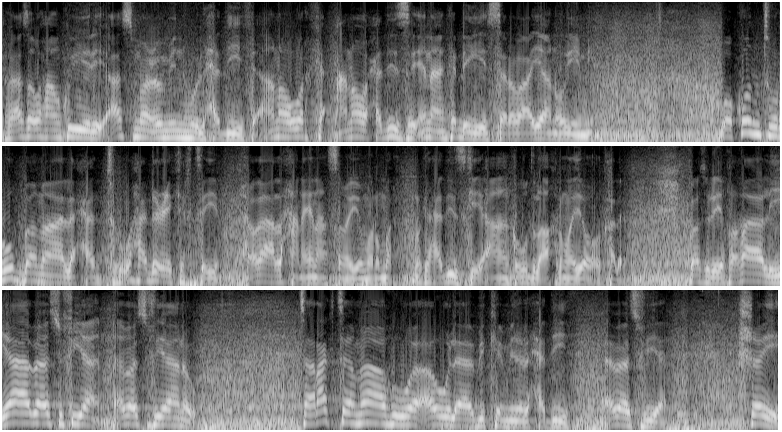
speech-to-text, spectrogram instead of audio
markaasa waxaan ku yidhi asmacu minhu alxadiida anoo xadiiska inaan ka dhegaysta raba ayaan u yimi. Wa kuntu rubamaa laxantu. Waxaa dhici kartay xoogaa laxana inaan sameeyo marmar. Marka xadiiskii aan kagu dul akhrinayo oo kale. Markaasuu faqaal yaa abaa sufyaan abaa sufyaanow tarakta maa huwa wlaa bika min alxadiid abaa sufyaan shay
